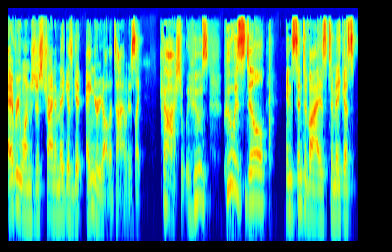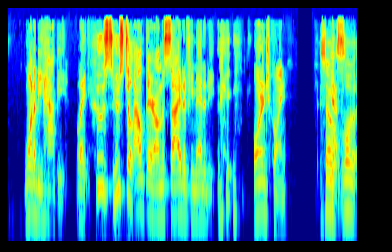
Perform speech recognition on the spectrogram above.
everyone's just trying to make us get angry all the time it's like gosh who's who is still incentivized to make us want to be happy like who's who's still out there on the side of humanity orange coin so yes. well,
